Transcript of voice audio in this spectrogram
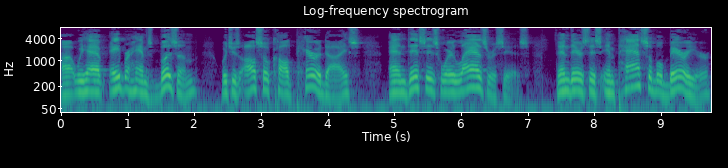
Uh, we have Abraham's bosom, which is also called paradise, and this is where Lazarus is. Then there's this impassable barrier,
